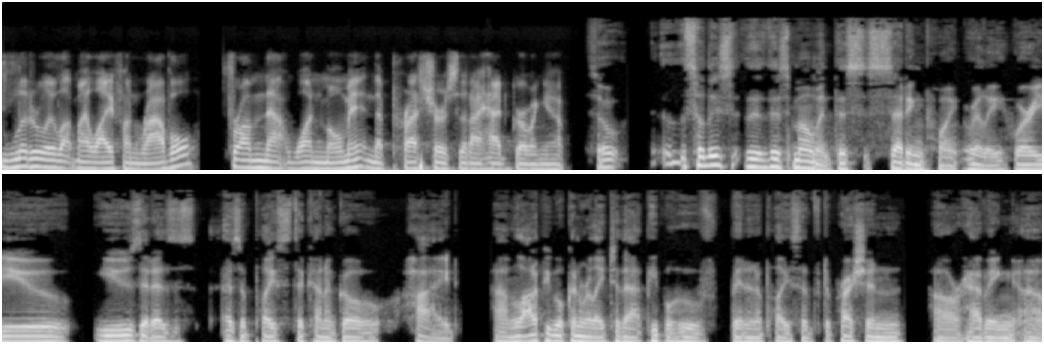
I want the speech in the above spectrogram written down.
literally let my life unravel from that one moment and the pressures that I had growing up. So So this this moment, this setting point, really, where you use it as as a place to kind of go hide. Um, a lot of people can relate to that. People who've been in a place of depression or having uh,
